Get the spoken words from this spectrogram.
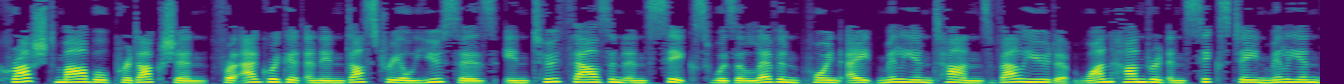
Crushed marble production for aggregate and industrial uses in 2006 was 11.8 million tons valued at $116 million,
